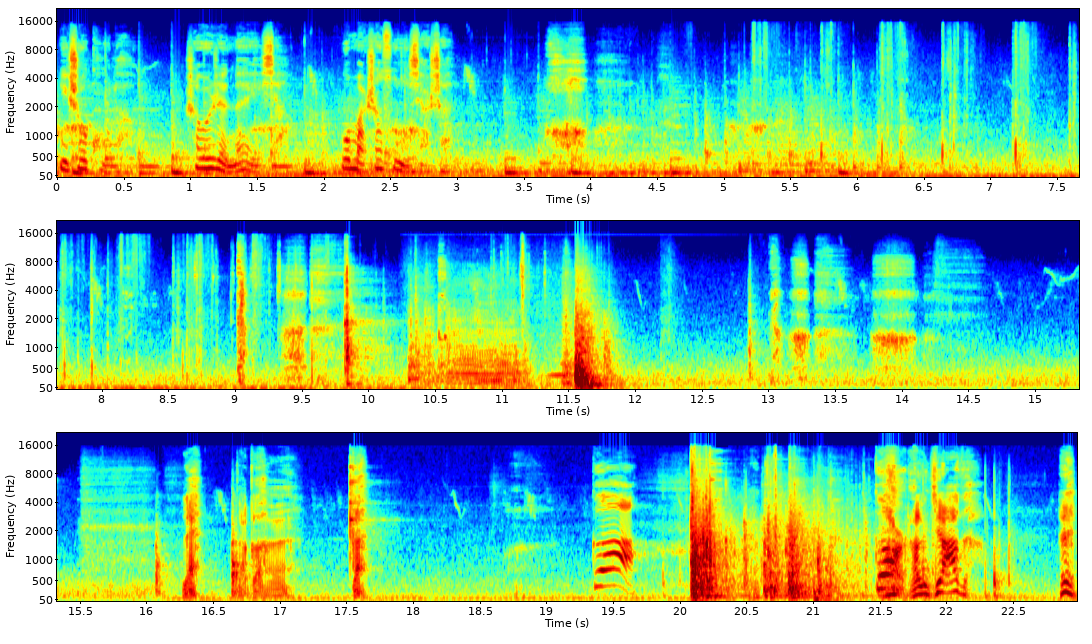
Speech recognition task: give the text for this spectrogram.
你受苦了，稍微忍耐一下，我马上送你下山。当家的，哎，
